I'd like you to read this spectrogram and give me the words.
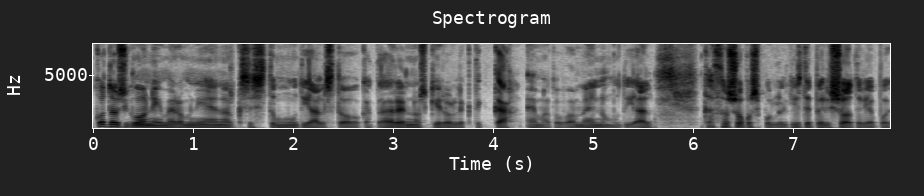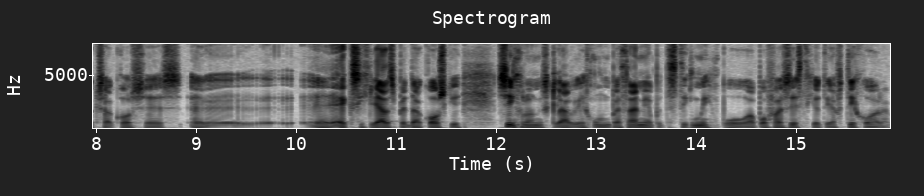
Κοντός γόνη η ημερομηνία έναρξης του Μουντιάλ στο Κατάρ, ενός κυριολεκτικά αιματοβαμένου Μουντιάλ, καθώς όπως υπολογίζεται περισσότεροι από 600 ε, 6.500 σύγχρονοι σκλάβοι έχουν πεθάνει από τη στιγμή που αποφασίστηκε ότι αυτή η χώρα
